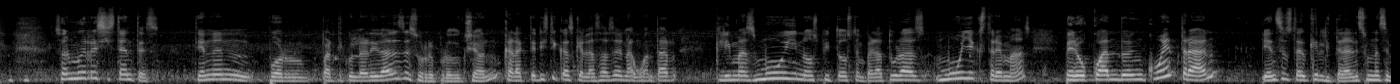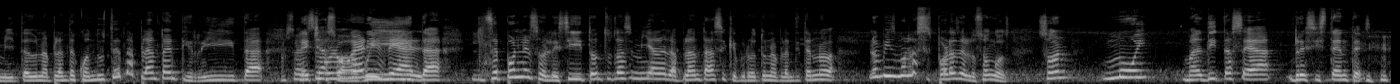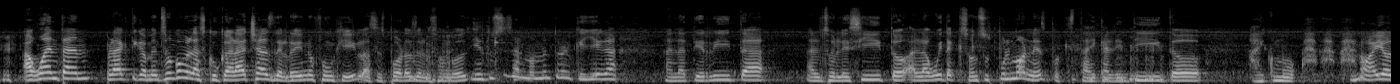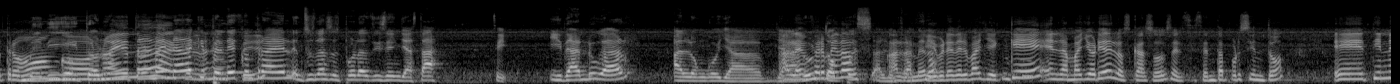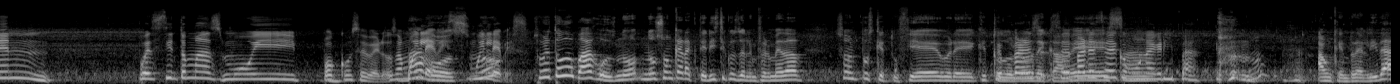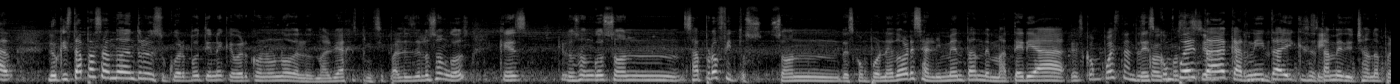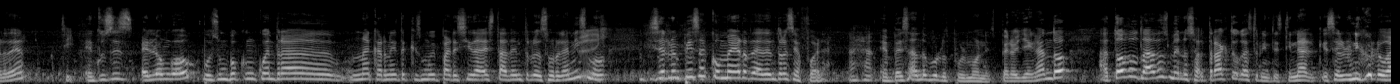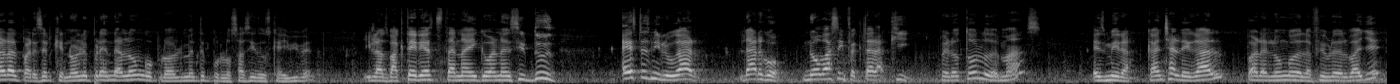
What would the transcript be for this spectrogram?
son muy resistentes. Tienen, por particularidades de su reproducción, características que las hacen aguantar climas muy inhóspitos, temperaturas muy extremas, pero cuando encuentran, piense usted que literal es una semillita de una planta, cuando usted la planta en tierrita, O sea, le echa su lugar agüita, ideal. se pone el solecito, entonces la semilla de la planta hace que brote una plantita nueva. Lo mismo las esporas de los hongos, son muy maldita sea, resistentes. Aguantan prácticamente, son como las cucarachas del reino fungi, las esporas de los hongos. Y entonces al momento en el que llega a la tierrita, al solecito, al agüita, que son sus pulmones, porque está ahí calentito, hay como ah, ah, ah, No hay otro humedito, hongo, no, hay otro- no hay nada que, pelee sí. contra él. Entonces las esporas dicen, ya está. Sí. Y dan lugar al hongo ya, ya a la adulto, enfermedad, pues, a la a la fiebre del valle, que en la mayoría de los casos, el 60%, eh, tienen pues síntomas muy poco severos, o sea, muy Vagos, leves, muy ¿no? leves. Sobre todo vagos, ¿no? No son característicos de la enfermedad. Son pues que tu fiebre, que tu Que dolor parece- de cabeza. se parece como una gripa. ¿no? Aunque en realidad lo que está pasando dentro de su cuerpo tiene que ver con uno de los mal viajes principales de los hongos, que es que los hongos son saprófitos, son descomponedores, se alimentan de materia Descompuesta en descompuesta, carnita ahí que se Sí. está medio echando a perder. Sí. Entonces el hongo pues un poco encuentra una carnita que es muy parecida a esta dentro de su organismo y se lo empieza a comer de adentro hacia afuera, Ajá. empezando por los pulmones, pero llegando a todos lados menos al tracto gastrointestinal, que es el único lugar al parecer que no le prende al hongo, probablemente por los ácidos que ahí viven. Y las bacterias que están ahí que van a decir, dude, este es mi lugar, largo, no vas a infectar aquí. Pero todo lo demás es, mira, cancha legal para el hongo de la fiebre del valle.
